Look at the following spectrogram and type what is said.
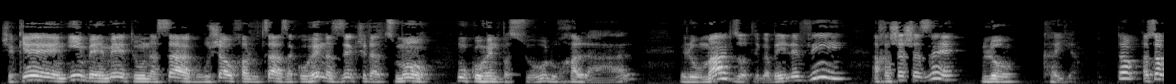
שכן, אם באמת הוא נשא גרושה או חלוצה, אז הכהן הזה כשלעצמו הוא כהן פסול, הוא חלל, ולעומת זאת, לגבי לוי, החשש הזה לא קיים. טוב, הסוף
